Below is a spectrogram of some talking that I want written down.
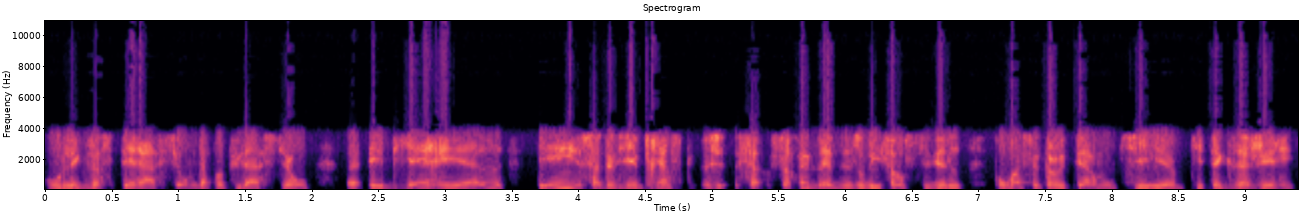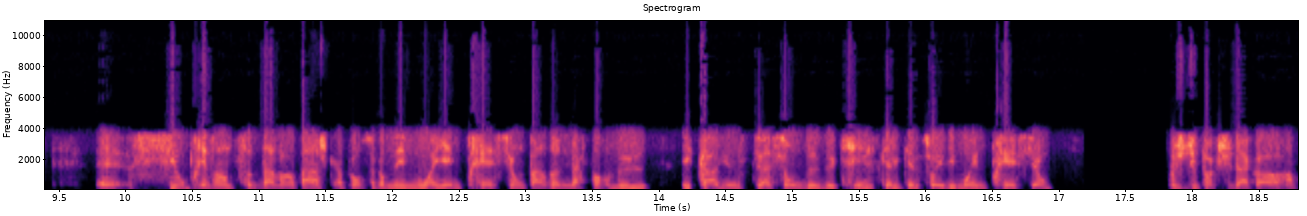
où l'exaspération de la population euh, est bien réelle et ça devient presque, certains diraient désobéissance civile. Pour moi, c'est un terme qui est, euh, qui est exagéré. Euh, si on présente ça davantage, appelons ça comme des moyens de pression, pardonne ma formule, et quand il y a une situation de, de crise, quelle qu'elle soit, et des moyens de pression, je dis pas que je suis d'accord, hein,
